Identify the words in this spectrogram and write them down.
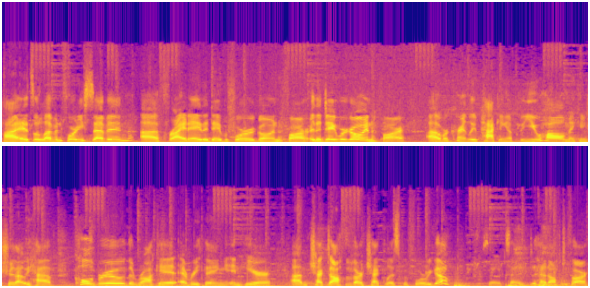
Hi, it's 11:47 uh, Friday, the day before we're going to FAR, or the day we're going to FAR. Uh, we're currently packing up the U-Haul, making sure that we have cold brew, the rocket, everything in here, um, checked off of our checklist before we go. So excited to head off to FAR.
